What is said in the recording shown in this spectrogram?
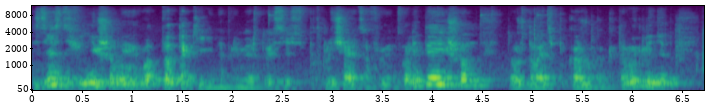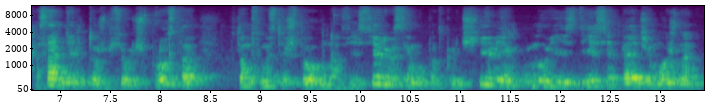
Здесь definition вот, вот такие, например. То есть здесь подключается Fluent Validation, тоже давайте покажу, как это выглядит. На самом деле тоже все очень просто, в том смысле, что у нас есть сервисы, мы подключили, ну и здесь опять же можно,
